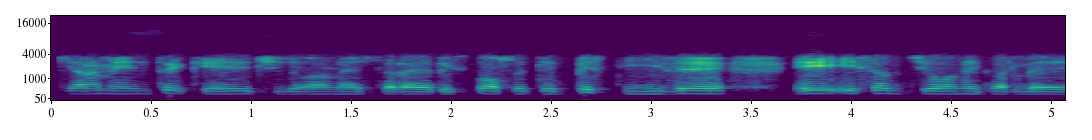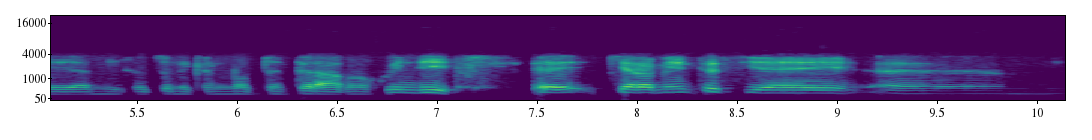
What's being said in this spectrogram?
chiaramente che ci dovevano essere risposte tempestive e, e, sanzioni per le amministrazioni che non ottemperavano. Quindi eh, chiaramente si è, ehm,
